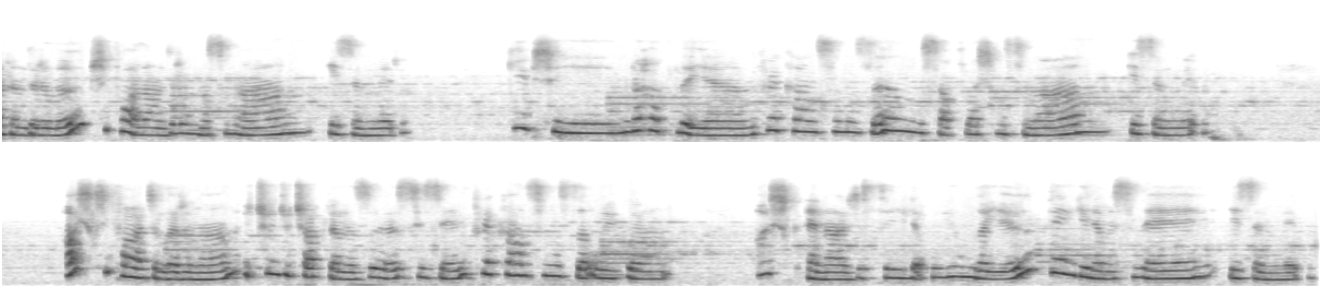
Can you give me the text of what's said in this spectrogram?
arındırılıp şifalandırılmasına izin verin. Gevşeyin, rahatlayın, frekansınızın saflaşmasına izin verin. Aşk şifacılarının üçüncü çakranızı sizin frekansınıza uygun aşk enerjisiyle uyumlayıp dengelemesine izin verin.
